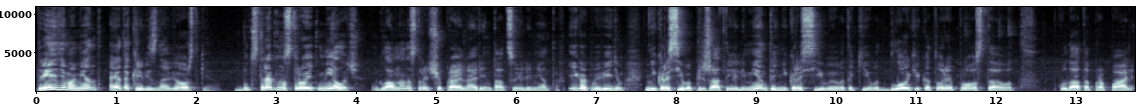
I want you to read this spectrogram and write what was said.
Третий момент – это кривизна верстки. Bootstrap настроить мелочь. Главное настроить еще правильную ориентацию элементов. И как мы видим, некрасиво прижатые элементы, некрасивые вот такие вот блоки, которые просто вот куда-то пропали.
